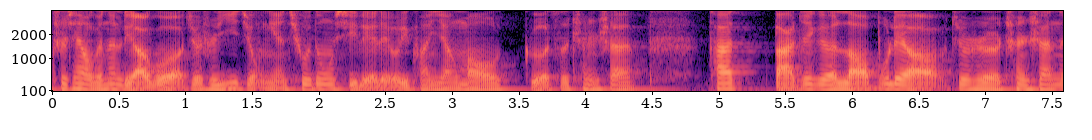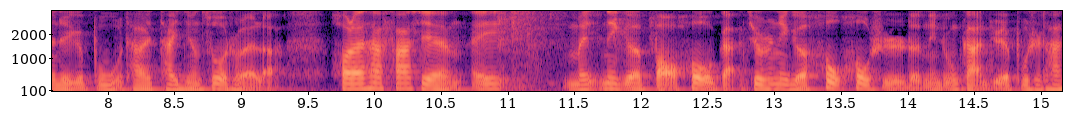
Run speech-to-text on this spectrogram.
之前我跟他聊过，就是一九年秋冬系列的有一款羊毛格子衬衫，他把这个老布料，就是衬衫的这个布，他他已经做出来了。后来他发现，哎，没那个薄厚感，就是那个厚厚实的那种感觉，不是他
